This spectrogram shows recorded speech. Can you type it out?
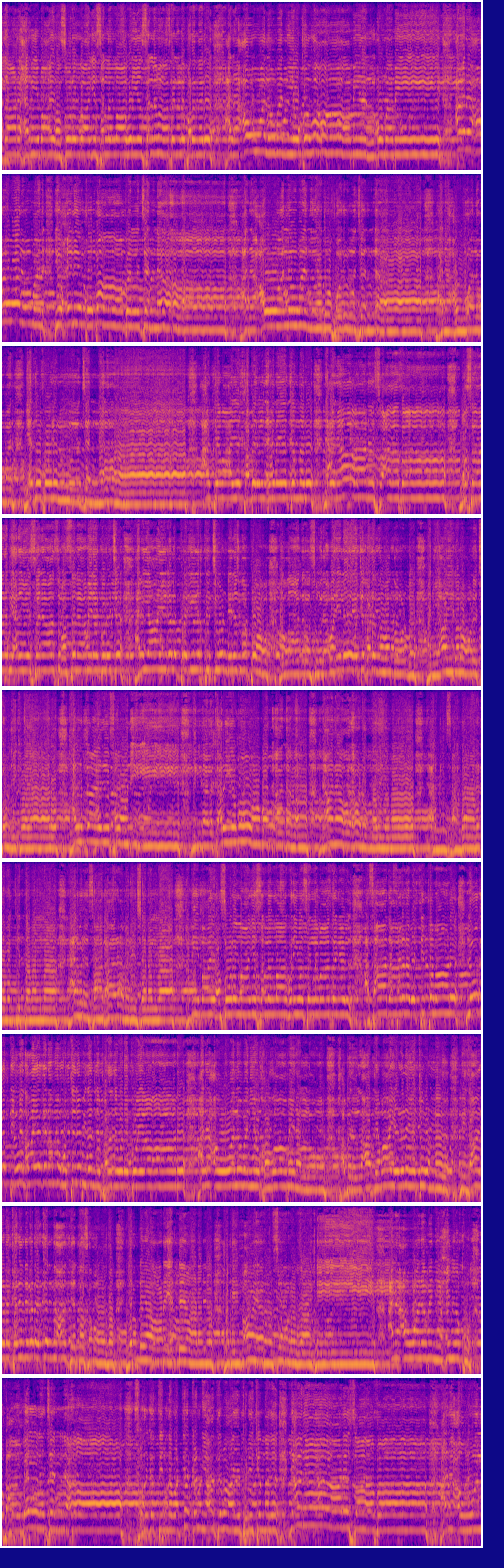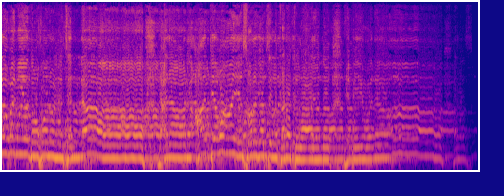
അതാണ് ഹബീബായ റസൂലുള്ളാഹി സ്വല്ലല്ലാഹു അലൈഹി വസല്ലം തങ്ങൾ പറഞ്ഞത്. അന അവ്വലു മൻ യുഖ്ളാ മിനൽ ഉമമി അന അവ്വലു മൻ യുഹ്ലിഖു ബാബൽ ജന്ന അന അവ്വലു മൻ യദ്ഖുലുൽ ജന്ന അന അവ്വലു من يدخل ജന്ന ആദ്യമായി ഖബറിൽ എഴുന്നേൽക്കുന്നത് ഞാനാണ് മൂസാ നബി വസ്സലാമിനെ കുറിച്ച് അനുയായികൾ പ്രകീർത്തിച്ചു കൊണ്ടിരുന്നപ്പോ റസൂൽ അവരിലേക്ക് കടന്നു വന്നുകൊണ്ട് അനുയായികളോട് ചോദിക്കുകയാണ് നിങ്ങൾക്കറിയുമോ? ഞാനാരാണെന്നറിയുമോ? ഞാനൊരു സാധാരണ വ്യക്തിത്വമല്ല ഞാനൊരു സാധാരണ മനുഷ്യനല്ല. ഹബീബായ റസൂലുള്ളാഹി സ്വല്ലല്ലാഹു അലൈഹി വസല്ലമ തങ്ങൾ അസാധാരണ വ്യക്തിത്വമാണ്. ലോകത്തിന്റെ നായകനെന്ന് മുത്തനബി തന്നെ പറഞ്ഞു കൊടുക്കുകയാണ് ഖബറിൽ ആദ്യമായി എഴുന്നേറ്റുകൊണ്ട് വിചാരണ കഴിഞ്ഞു കിടക്കുന്ന ആദ്യത്തെ സമൂഹം എന്റെയാണ് എന്റെയാണെന്ന് ഹബീബായ റസൂലുള്ളാഹി. അന അവ്വലു മൻ യഹ്ലിഖു ബാബൽ ജന്ന. സ്വർഗത്തിന്റെ വട്ടക്കണ്ണി ആദ്യമായി പിടിക്കുന്നത് ഞാനാണ് സാബ. ജന്ന. ഞാനാണ് ആദ്യമായി സ്വർഗത്തിൽ കടക്കുക എന്ന് നബിയുനാ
